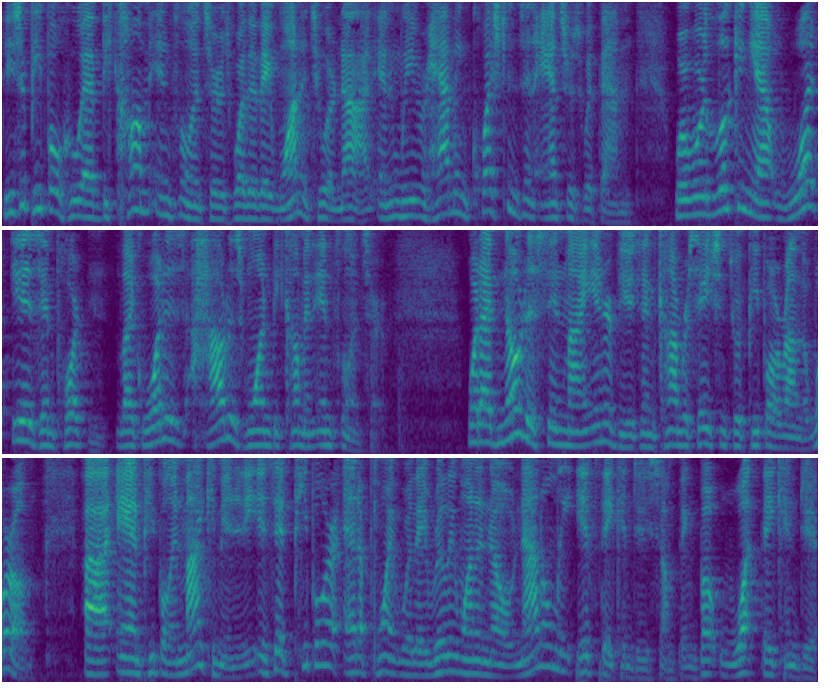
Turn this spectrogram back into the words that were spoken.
These are people who have become influencers whether they wanted to or not, and we were having questions and answers with them where we're looking at what is important. Like, what is, how does one become an influencer? What I've noticed in my interviews and conversations with people around the world uh, and people in my community is that people are at a point where they really want to know not only if they can do something, but what they can do.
